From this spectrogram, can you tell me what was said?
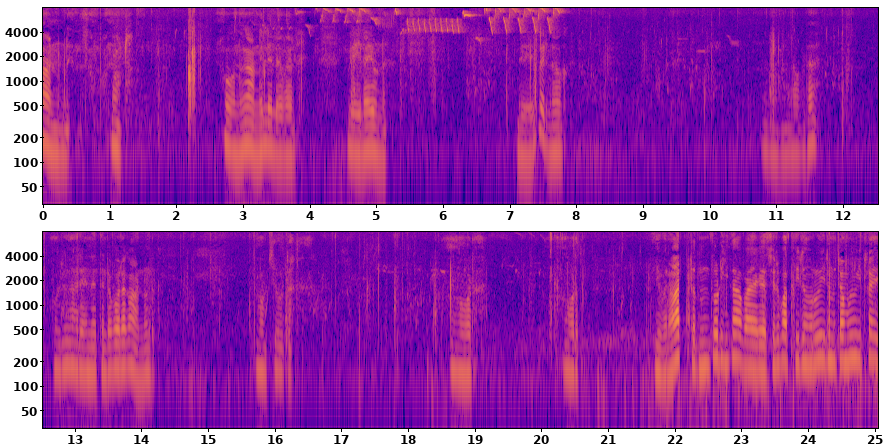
കാണുന്നുണ്ട്. സംഭവം നോക്കട്ടെ ഓ ഒന്നും കാണുന്നില്ലല്ലോ വെയിലായതുകൊണ്ട് ദേ വരുന്നോ. അവിടെ ഒരു അരണ്യത്തിന്റെ പോലെ കാണുന്നുണ്ട്. നോക്കിയോട്ടെ. അവിടെ അവിടെ. ഇവനെ അറ്റത്തുനിന്ന് തുടങ്ങിയതാ. ഏകദേശം ഒരു പത്ത് ഇരുന്നൂറ് ഇരുന്നൂറ്റമ്പത് മീറ്ററായി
